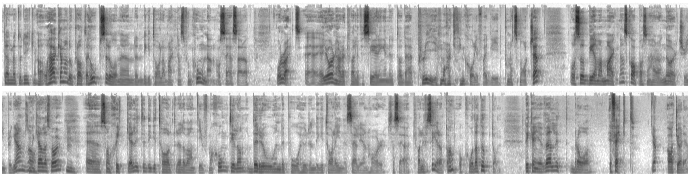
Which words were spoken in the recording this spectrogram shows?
den metodiken. Ja, och här kan man då prata ihop sig då med den, den digitala marknadsfunktionen och säga så här att Alright, eh, jag gör den här kvalificeringen av det här pre-marketing qualified lead på något smart sätt. Och så ber man marknaden skapa sådana här nurturing-program som ja. det kallas för. Mm. Eh, som skickar lite digitalt relevant information till dem beroende på hur den digitala innesäljaren har så att säga, kvalificerat dem ja. och kodat upp dem. Det kan ge väldigt bra effekt ja. att göra det.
